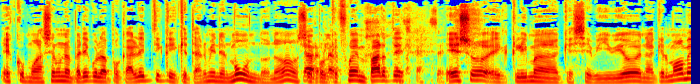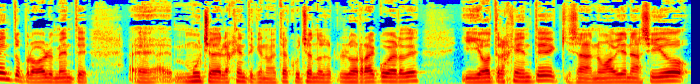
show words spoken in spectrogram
Es como hacer una película apocalíptica y que termine el mundo, ¿no? O sea, Claro, porque claro. fue en parte Sí. eso, el clima que se vivió en aquel momento, probablemente eh, mucha de la gente que nos está escuchando lo recuerde y otra gente quizá no había nacido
